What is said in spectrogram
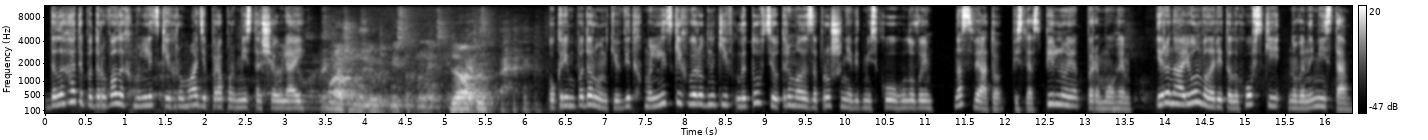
Делегати подарували Хмельницькій громаді прапор міста Щауляй. Бачимо, любить місто Хмельницький. Окрім подарунків від хмельницьких виробників, литовці отримали запрошення від міського голови на свято після спільної перемоги. Ірина Аріон, Валерій Телеховський. Новини міста.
